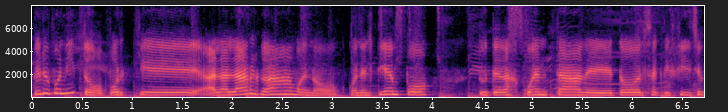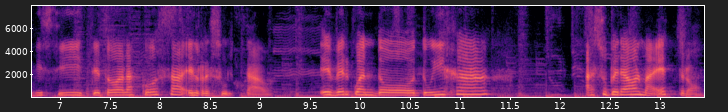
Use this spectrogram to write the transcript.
pero bonito, porque a la larga, bueno, con el tiempo tú te das cuenta de todo el sacrificio que hiciste, todas las cosas, el resultado. Es ver cuando tu hija ha superado al maestro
